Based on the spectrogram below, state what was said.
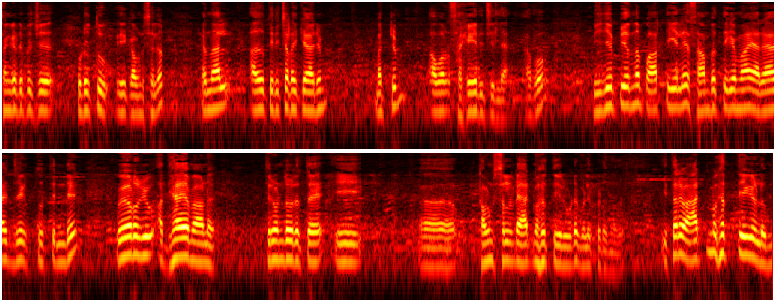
സംഘടിപ്പിച്ച് കൊടുത്തു ഈ കൗൺസിലർ. എന്നാൽ അത് തിരിച്ചടയ്ക്കാനും മറ്റും അവർ സഹകരിച്ചില്ല. അപ്പോൾ ബി ജെ പി എന്ന പാർട്ടിയിലെ സാമ്പത്തികമായ അരാജകത്വത്തിന്റെ വേറൊരു അധ്യായമാണ് തിരുവനന്തപുരത്തെ ഈ കൗൺസിലറുടെ ആത്മഹത്യയിലൂടെ വെളിപ്പെടുന്നത്. ഇത്തരം ആത്മഹത്യകളും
